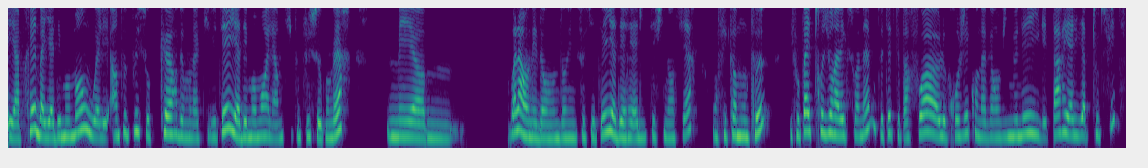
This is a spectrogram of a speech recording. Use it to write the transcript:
Et après, bah, il y a des moments où elle est un peu plus au cœur de mon activité, il y a des moments où elle est un petit peu plus secondaire. Mais voilà, on est dans, une société, il y a des réalités financières, on fait comme on peut. Il faut pas être trop dur avec soi-même. Peut-être que parfois, le projet qu'on avait envie de mener, il n'est pas réalisable tout de suite.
